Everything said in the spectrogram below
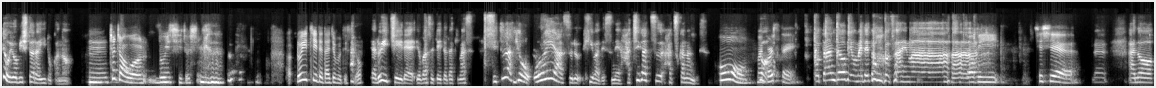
てお呼びしたらいいのかな？嗯，就叫我录一期就行。あルイチーで大丈夫ですよ。いやルイチーで呼ばせていただきます。実は今日オンエアする日はですね、8月20日なんです。哦、m y そう birthday，お誕生日おめでとうございます。谢谢。ねあの、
